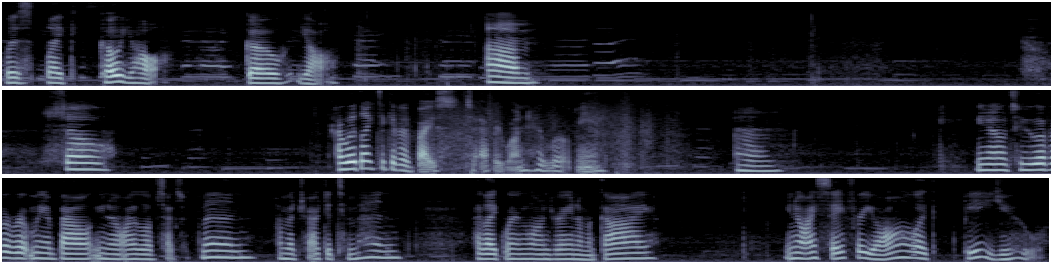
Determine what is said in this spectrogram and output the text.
was like go y'all. Go y'all. Um So I would like to give advice to everyone who wrote me. Um, you know, to whoever wrote me about, you know, I love sex with men, I'm attracted to men, I like wearing lingerie, and I'm a guy. You know, I say for y'all, like, be you.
